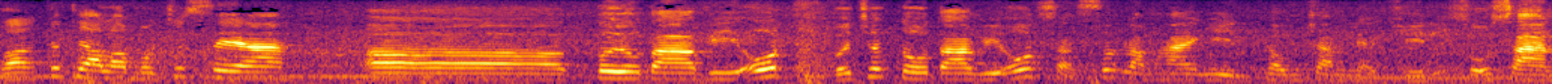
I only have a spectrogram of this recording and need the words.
Vâng, tiếp theo là một chiếc xe uh, Toyota Vios. Với chiếc Toyota Vios sản xuất năm 2009 số sàn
